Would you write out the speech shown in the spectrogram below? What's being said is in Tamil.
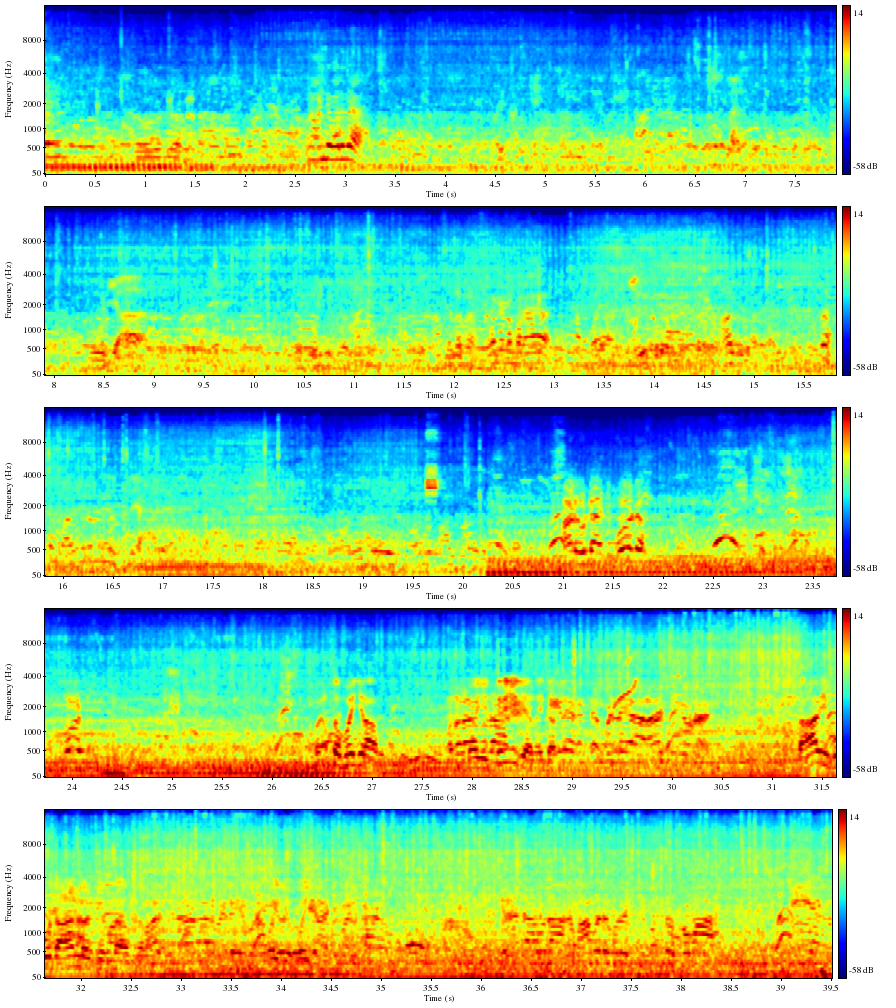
பாருங்க. வண்டி வருதா? ஒன்று நம்பரா? மாடு விட்டாச்சு போட்டு. போட்டு. அத்தை சாவி போட்டு ஆன்ல வச்சுருந்தா. இரண்டாவதாக மாவட்டபுரட்சி முத்துக்குமார்.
